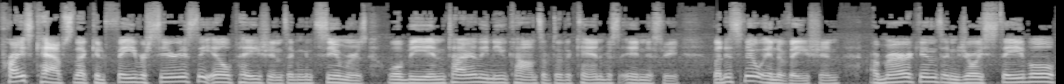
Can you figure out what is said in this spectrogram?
Price caps that could favor seriously ill patients and consumers will be an entirely new concept of the cannabis industry, but it's no innovation. Americans enjoy stable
